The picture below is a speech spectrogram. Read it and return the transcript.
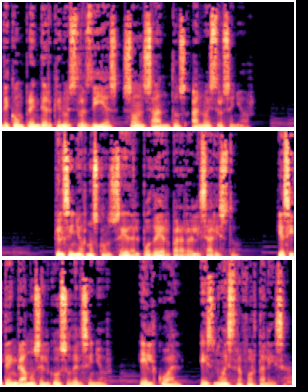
de comprender que nuestros días son santos a nuestro Señor. Que el Señor nos conceda el poder para realizar esto, y así tengamos el gozo del Señor, el cual es nuestra fortaleza.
